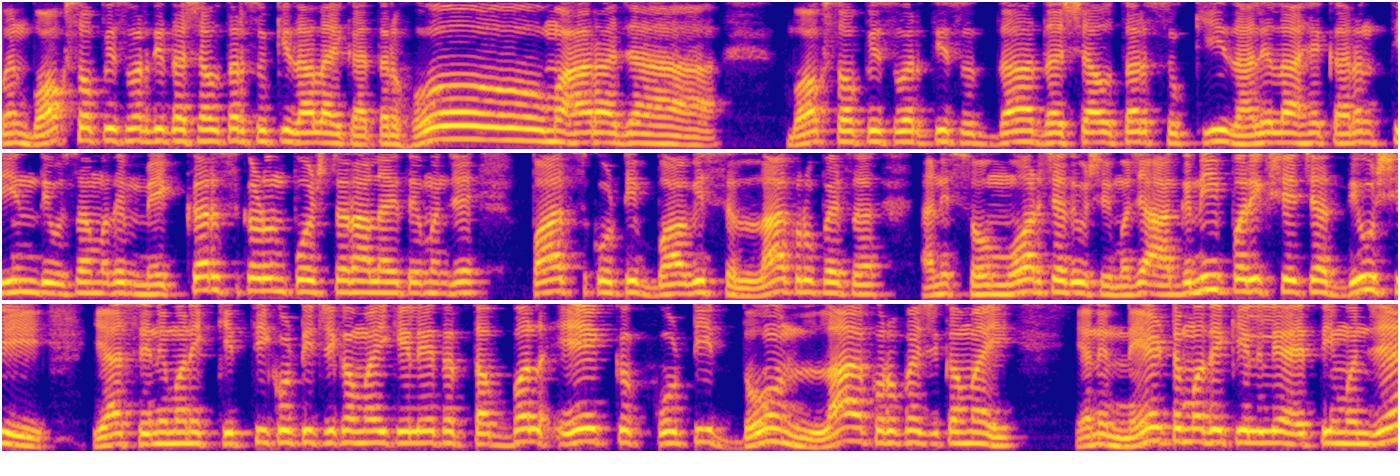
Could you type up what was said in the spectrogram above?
पण बॉक्स ऑफिसवरती दशावतार सुखी झालाय का? तर हो महाराजा. बॉक्स ऑफिसवरती सुद्धा दशावतार सुखी झालेला आहे. कारण तीन दिवसामध्ये मेकर्सकडून पोस्टर आलं आहे ते म्हणजे पाच कोटी बावीस लाख रुपयाचं. आणि सोमवारच्या दिवशी म्हणजे अग्निपरीक्षेच्या दिवशी या सिनेमाने किती कोटीची कमाई केली आहे? तर तब्बल एक कोटी दोन लाख रुपयाची कमाई याने नेटमध्ये केलेली आहे ती म्हणजे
